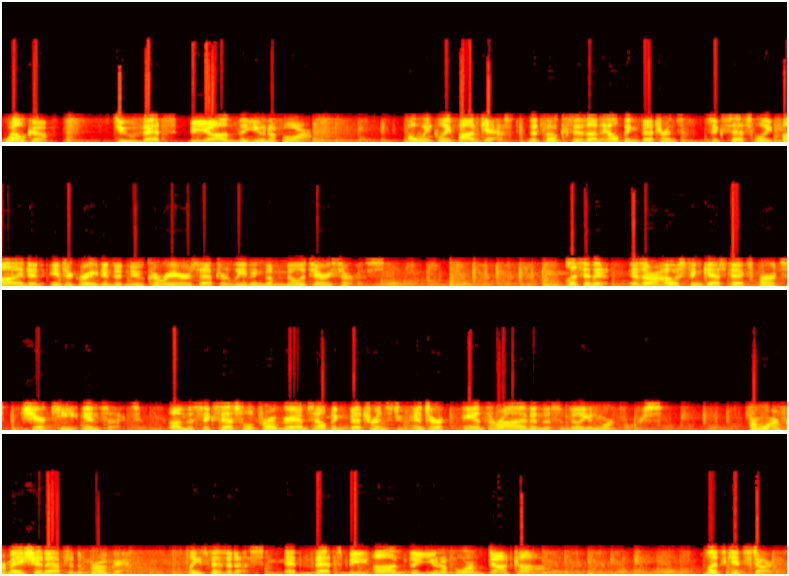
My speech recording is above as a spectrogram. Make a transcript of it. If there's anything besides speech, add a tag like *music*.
Welcome to Vets Beyond the Uniform, a weekly podcast that focuses on helping veterans successfully find and integrate into new careers after leaving the military service. Listen in as our host and guest experts share key insights on the successful programs helping veterans to enter and thrive in the civilian workforce. For more information after the program, please visit us at vetsbeyondtheuniform.com. Let's get started.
